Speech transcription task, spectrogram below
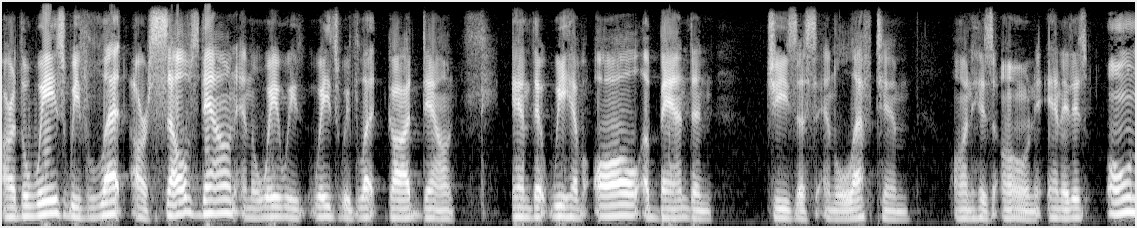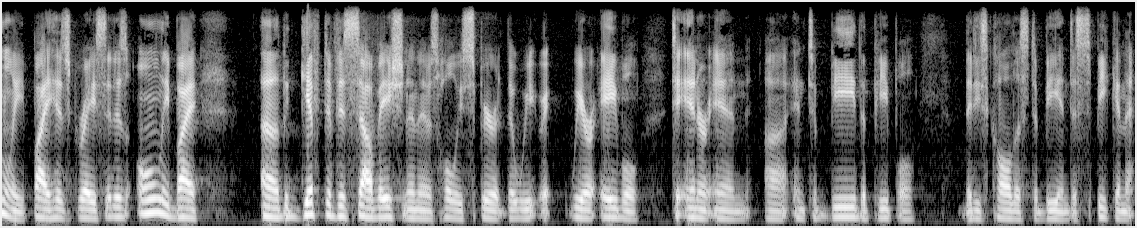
Are the ways we've let ourselves down and the way we, ways we've let God down, and that we have all abandoned Jesus and left him on his own. And it is only by his grace, it is only by uh, the gift of his salvation and his Holy Spirit that we, we are able to enter in uh, and to be the people that he's called us to be and to speak and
